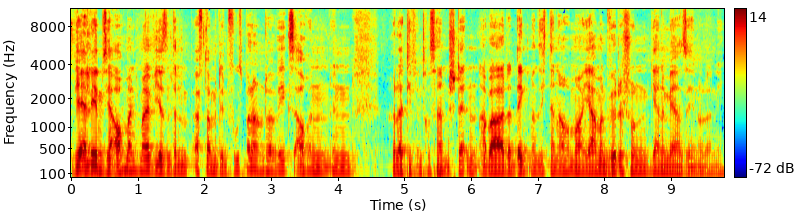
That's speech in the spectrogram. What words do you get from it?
Wir erleben es ja auch manchmal. Wir sind dann öfter mit den Fußballern unterwegs, auch in, in relativ interessanten Städten. Aber da denkt man sich dann auch immer, ja, man würde schon gerne mehr sehen, oder nicht?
